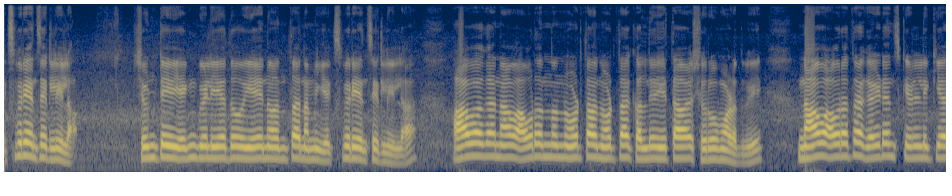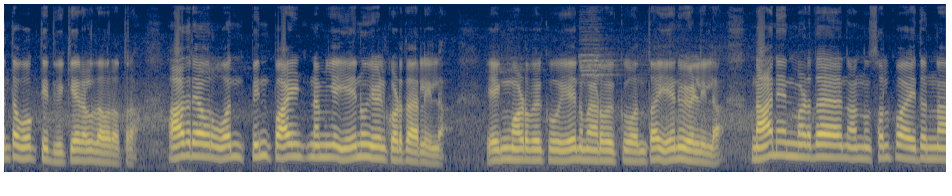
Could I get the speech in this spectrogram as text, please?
ಎಕ್ಸ್ಪೀರಿಯೆನ್ಸ್ ಇರಲಿಲ್ಲ. ಶುಂಠಿ ಹೆಂಗೆ ಬೆಳೆಯೋದು, ಏನು ಅಂತ ನಮಗೆ ಎಕ್ಸ್ಪೀರಿಯೆನ್ಸ್ ಇರಲಿಲ್ಲ. ಆವಾಗ ನಾವು ಅವರನ್ನು ನೋಡ್ತಾ ನೋಡ್ತಾ ಕಲಿತಾ ಶುರು ಮಾಡಿದ್ವಿ. ನಾವು ಅವ್ರ ಹತ್ರ ಗೈಡೆನ್ಸ್ ಕೇಳಲಿಕ್ಕೆ ಅಂತ ಹೋಗ್ತಿದ್ವಿ ಕೇರಳದವ್ರ ಹತ್ರ. ಆದರೆ ಅವರು ಒಂದು ಪಿನ್ ಪಾಯಿಂಟ್ ನಮಗೆ ಏನೂ ಹೇಳ್ಕೊಡ್ತಾ ಇರಲಿಲ್ಲ. ಹೆಂಗೆ ಮಾಡಬೇಕು, ಏನು ಮಾಡಬೇಕು ಅಂತ ಏನೂ ಹೇಳಿಲ್ಲ. ನಾನೇನು ಮಾಡಿದೆ, ನಾನು ಸ್ವಲ್ಪ ಇದನ್ನು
